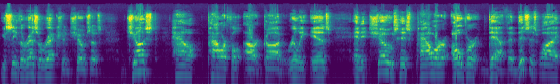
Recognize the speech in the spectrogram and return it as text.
You see, the resurrection shows us just how powerful our God really is, and it shows his power over death. And this is why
